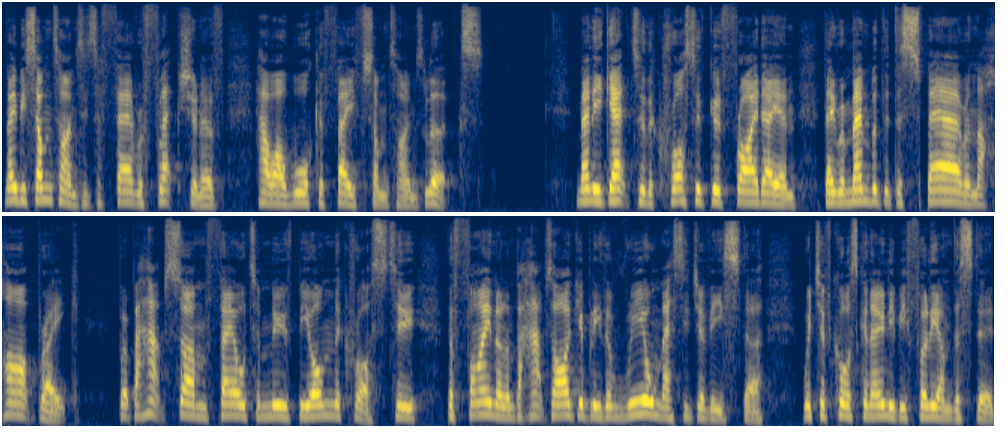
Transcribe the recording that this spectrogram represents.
Maybe sometimes it's a fair reflection of how our walk of faith sometimes looks. Many get to the cross of Good Friday and they remember the despair and the heartbreak, but perhaps some fail to move beyond the cross to the final and perhaps arguably the real message of Easter, which of course can only be fully understood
